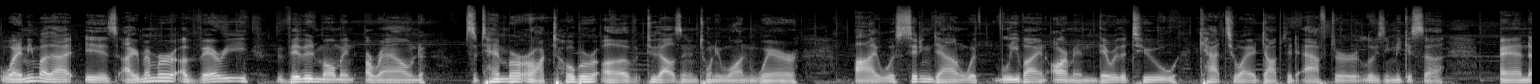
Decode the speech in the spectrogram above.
what I mean by that is, I remember a very vivid moment around September or October of 2021 where I was sitting down with Levi and Armin. They were the two cats who I adopted after losing Mikasa. And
